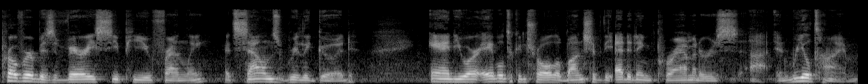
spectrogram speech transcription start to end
Proverb is very CPU friendly. It sounds really good. And you are able to control a bunch of the editing parameters uh, in real time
